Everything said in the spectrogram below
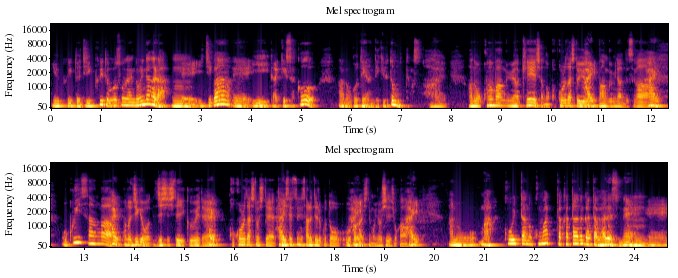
ゆっくりとじっくりとご相談に乗りながら、うんえー一番、えーいい解決策をあのご提案できると思ってます。はい。あの、この番組は経営者の志とはいいう番組なんですが、はい。奥井さんはいがこの事業を実施していく上で、はい志として大切にされていることをお伺いしてもよろしいでしょうか？はい。あの、まあ、こういったあの困った方々がですね、うんえー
